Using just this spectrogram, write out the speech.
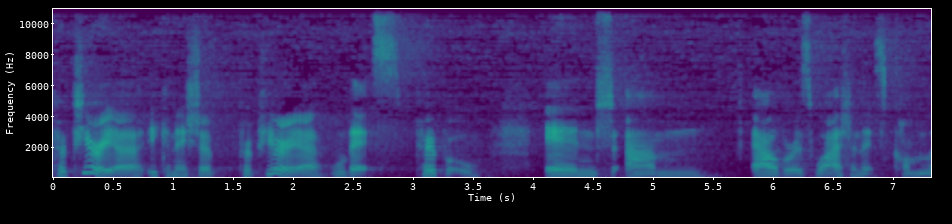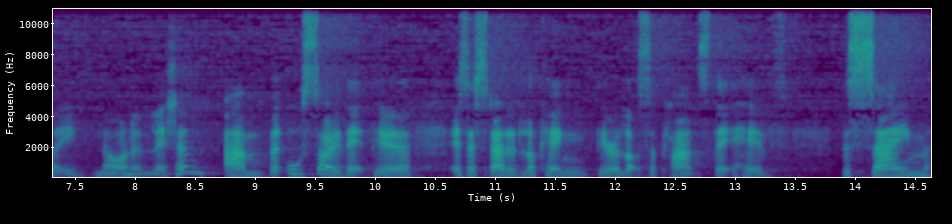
purpurea, Echinacea purpurea, well, that's purple. And um, alba is white, and that's commonly known in Latin. Um, but also that there, as I started looking, there are lots of plants that have the same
